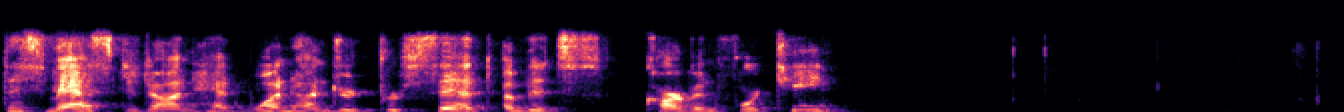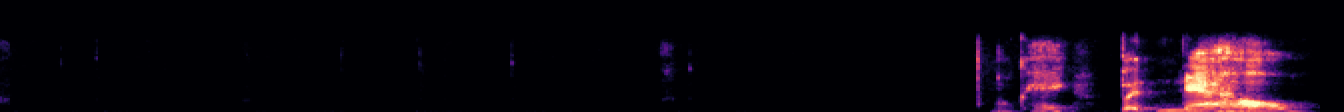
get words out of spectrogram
this mastodon had 100% of its carbon-14. Okay, but now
